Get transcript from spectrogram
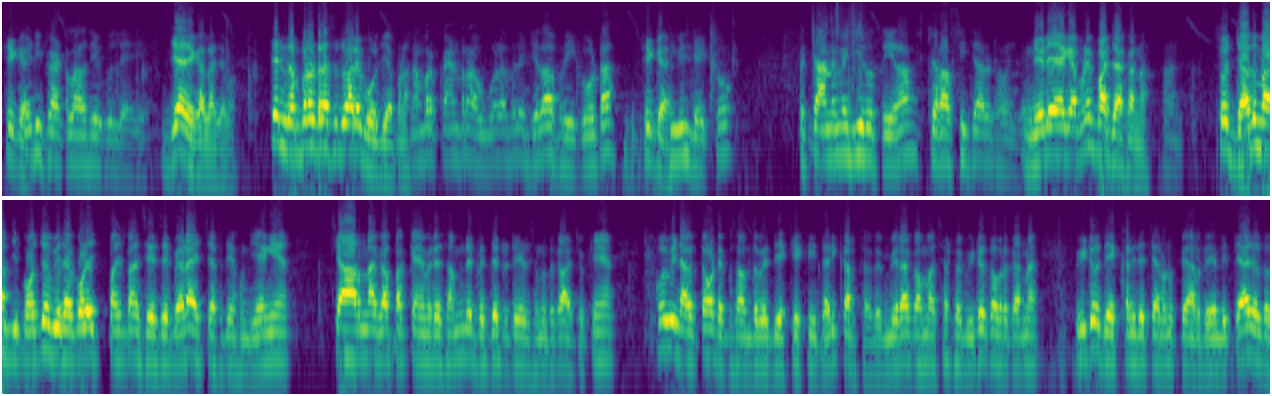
ਠੀਕ ਹੈ। ਜਿਹੜੀ ਫੈਟ ਲੱਗਦੀ ਆ ਕੋਈ ਲੈ ਜੇ। ਜੈ ਜੈ ਗੱਲ ਆ ਜਮਾ। ਤੇ ਨੰਬਰ ਐਡਰੈਸ ਦੁਆਰੇ ਬੋਲ ਜੀ ਆਪਣਾ। ਨੰਬਰ ਪੈਂਡ ਰਾਹੂ ਵਾਲਾ ਵੀਰੇ ਜ਼ਿਲ੍ਹਾ ਫਰੀਦਕੋਟ ਆ। ਠੀਕ ਹੈ। ਤਹਿਸੀਲ ਜੈਤੋ 95013 84458 ਨੇੜੇ ਆ ਗਿਆ ਆਪਣੇ ਬਾਜਾਖਾਨਾ। ਹਾਂਜੀ। ਸੋ ਜਦ ਮਰਜ਼ੀ ਪਹੁੰਚੋ ਵੀਰਾਂ ਕੋਲੇ 5 5 6 6 ਬਹਿੜਾ ਐਚਐਫ ਦੀਆਂ ਹੁੰਦੀਆਂ ਗੀਆਂ ਚਾਰ ਨਗ ਆਪਾਂ ਕੈਮਰੇ ਸਾਹਮਣੇ ਵਿਦ ਡਿਟੇਲਸ ਨੂੰ ਦਿਖਾ ਚੁੱਕੇ ਆ ਕੋਈ ਵੀ ਨਗ ਤੁਹਾਡੇ ਪਸੰਦ ਹੋਵੇ ਦੇਖ ਕੇ ਖਰੀਦਦਾਰੀ ਕਰ ਸਕਦੇ ਹੋ। ਮੇਰਾ ਕੰਮ ਆ ਸਿਰਫ ਵੀਡੀਓ ਕਵਰ ਕਰਨਾ। ਵੀਡੀਓ ਦੇਖਣ ਲਈ ਤੇ ਚੈਨਲ ਨੂੰ ਪਿਆਰ ਦੇਣ ਲਈ ਤਹਿ ਦਿਲ ਤੋਂ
